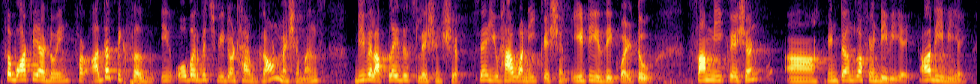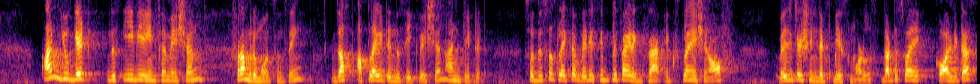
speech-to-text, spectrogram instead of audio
So, what we are doing for other pixels in over which we do not have ground measurements we will apply this relationship. Say you have one equation Et is equal to some equation uh, in terms of NDVI or EVI and you get this EVI information from remote sensing just apply it in this equation and get it. So, this is like a very simplified explanation of vegetation index based models that is why I called it as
